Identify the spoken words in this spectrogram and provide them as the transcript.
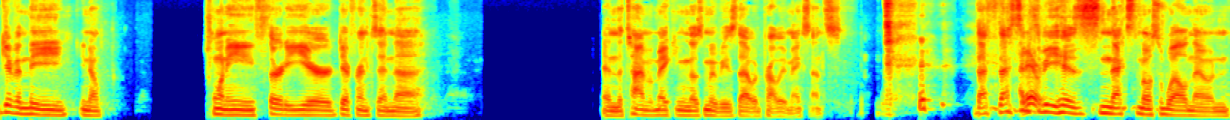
given the, you know, 20, 30 year difference in uh, in the time of making those movies, that would probably make sense. that that seems to be his next most well known.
